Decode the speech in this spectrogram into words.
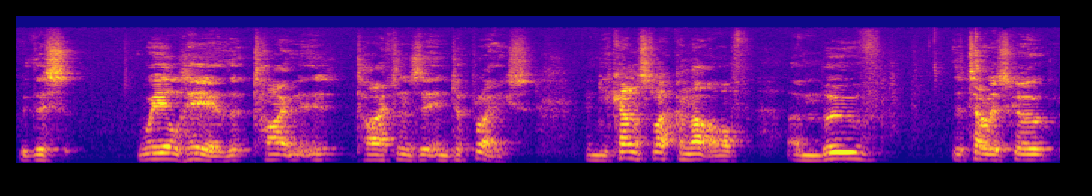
with this wheel here that tighten it, tightens it into place. And you can slacken that off and move the telescope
